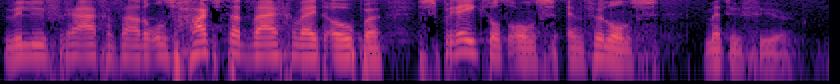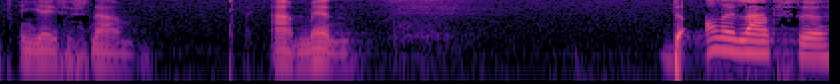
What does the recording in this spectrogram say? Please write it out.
We willen u vragen, Vader, ons hart staat wagenwijd open. Spreek tot ons en vul ons met uw vuur. In Jezus' naam. Amen. De allerlaatste,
